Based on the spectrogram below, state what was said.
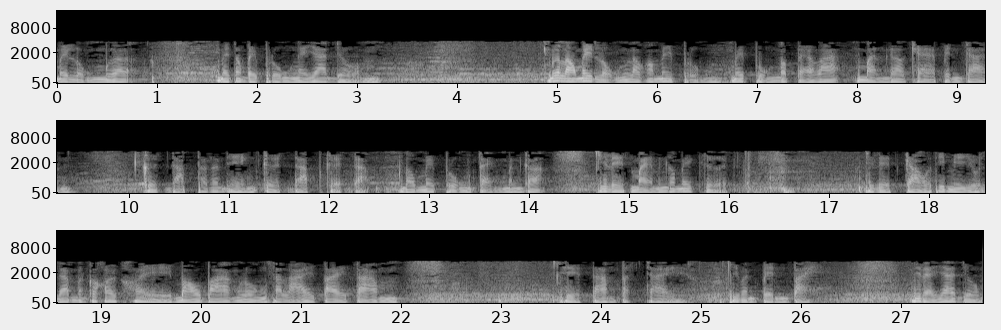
ไม่หลงเมื่อไม่ต้องไปปรุงในญาติโยม เมื่อเราไม่หลงเราก็ไม่ปรุง ไม่ปรุงก็แปลว่า มันก็แค่เป็นการเกิดดับเท่านั้นเองเกิดดับเกิดดับ เราไม่ปรุงแต่งมันก็กิเลสใหม่มันก็ไม่เกิด กิเลสเก่าที่มีอยู่แล้วมันก็ค่อยๆเบาบางลงสลายไปตามเหตุตามปัจจัยที่มันเป็นไป นี่แหละญาติโยม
